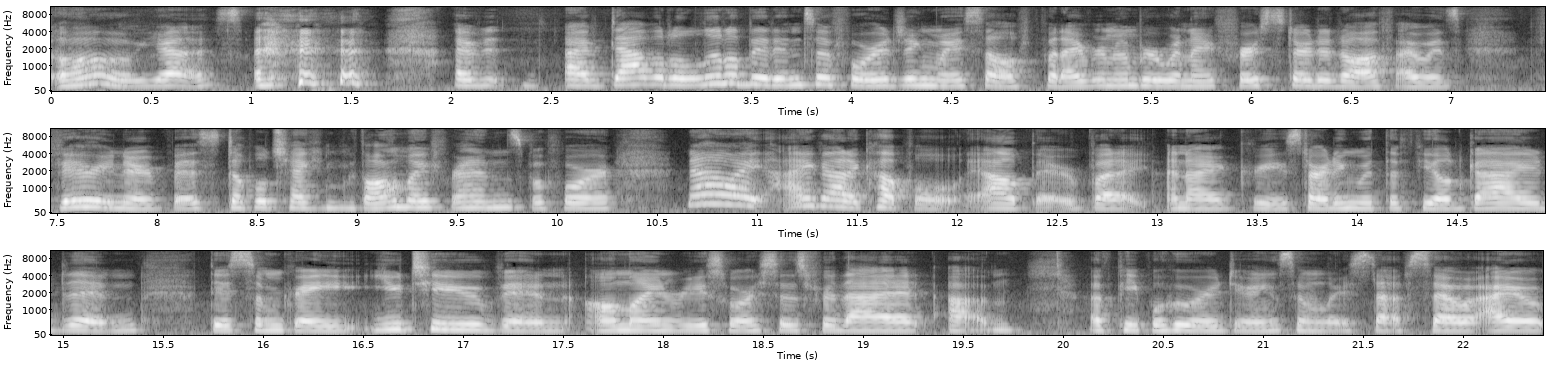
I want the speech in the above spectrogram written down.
Oh yes, I've I've dabbled a little bit into foraging myself, but I remember when I first started off, I was very nervous, double checking with all my friends before. Now I, I got a couple out there, but I, and I agree, starting with the field guide, and there's some great YouTube and online resources for that um, of people who are doing similar stuff. So I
